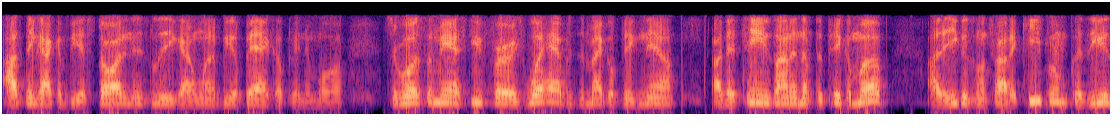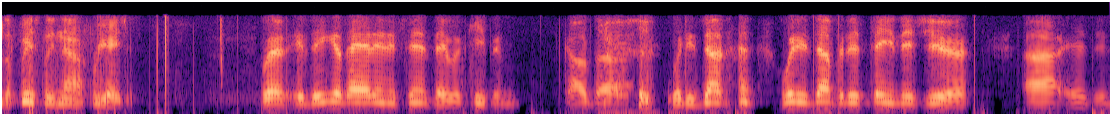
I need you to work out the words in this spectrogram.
I think I can be a starter in this league. I don't want to be a backup anymore. So, Royce, let me ask you first. What happens to Michael Vick now? Are there teams lining up to pick him up? Are the Eagles going to try to keep him? Because he is officially now a free agent. Well, if the Eagles had any sense, they would keep him. Cause uh, what he's done, what he's done for this team this year, uh, is, is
